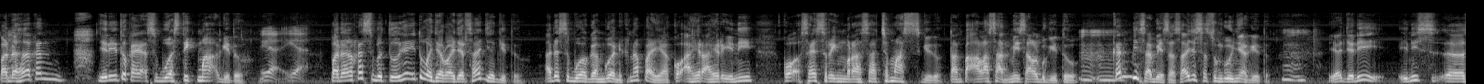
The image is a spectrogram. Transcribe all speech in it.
Padahal kan jadi itu kayak sebuah stigma gitu. Iya iya. Padahal kan sebetulnya itu wajar-wajar saja gitu. Ada sebuah gangguan nih. Kenapa ya? Kok akhir-akhir ini kok saya sering merasa cemas gitu tanpa alasan, misal begitu. Kan biasa-biasa saja sesungguhnya gitu. Ya, jadi ini eh,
